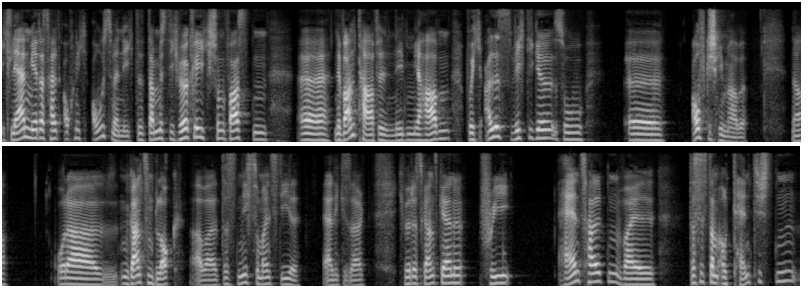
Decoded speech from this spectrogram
ich lerne mir das halt auch nicht auswendig. Da, da müsste ich wirklich schon fast ein, äh, eine Wandtafel neben mir haben, wo ich alles Wichtige so äh, aufgeschrieben habe. Ja. Oder einen ganzen Block, aber das ist nicht so mein Stil, ehrlich gesagt. Ich würde jetzt ganz gerne Free Hands halten, weil das ist am authentischsten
